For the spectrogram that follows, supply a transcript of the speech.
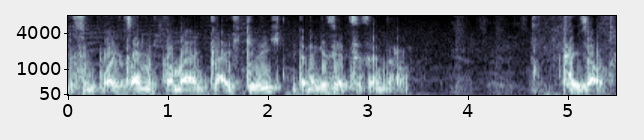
Deswegen bräuchte es eigentlich da mal ein Gleichgewicht mit einer Gesetzesänderung. Peace out.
